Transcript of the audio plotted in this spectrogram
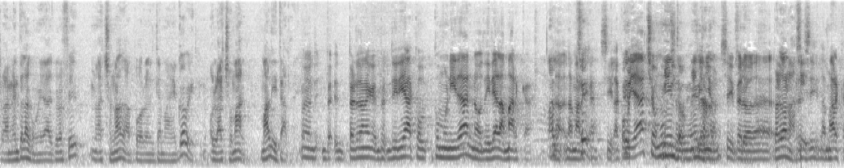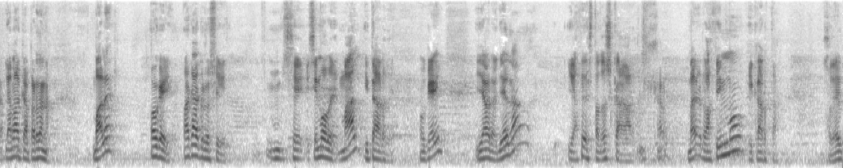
realmente la comunidad de CrossFit no ha hecho nada por el tema de COVID. O lo ha hecho mal, mal y tarde. Bueno, perdona, que diría co- comunidad, no, diría la marca. La, la marca. Sí, la comunidad ha hecho mucho, Miento, en mi miento. opinión. Sí, pero la, Perdona, sí, sí. la marca. La marca, perdona. ¿Vale? Ok, marca CrossFit. Mm, Se, se mueve mal y tarde. ¿Ok? Y ahora llega y hace estas dos cagadas. ¿Vale? Racismo y carta. Joder,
